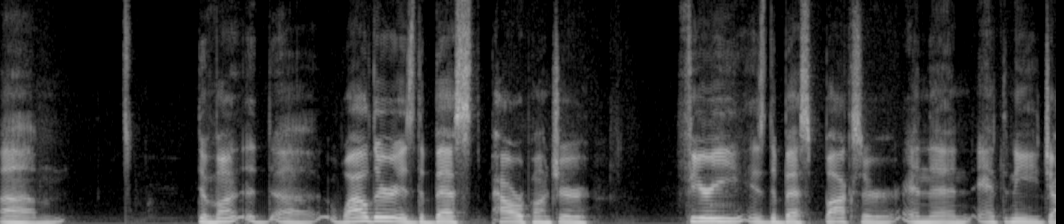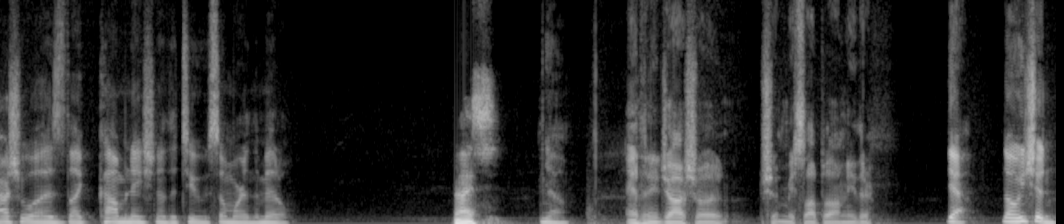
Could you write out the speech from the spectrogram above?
um, Devon, uh, Wilder is the best power puncher. Fury is the best boxer, and then Anthony Joshua is like combination of the two, somewhere in the middle. Nice. Yeah, Anthony Joshua shouldn't be slept on either. yeah. No, he shouldn't,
